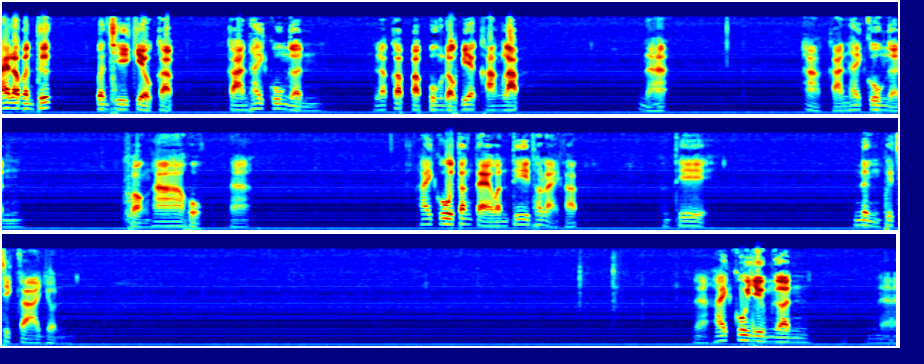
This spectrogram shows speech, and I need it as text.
ให้เราบันทึกบัญชีเกี่ยวกับการให้กู้เงิน แล้วก็ปรับปรุงดอกเบี้ยครั้งรับนะฮะการให้กู้เงิน2556นะให้กู้ตั้งแต่วันที่เท่าไหร่ครับ วันที่ 1พฤศจิกายนนะให้กู้ยืมเงินนะ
